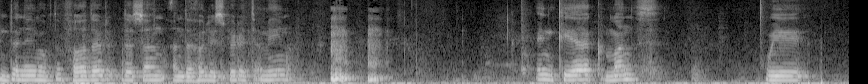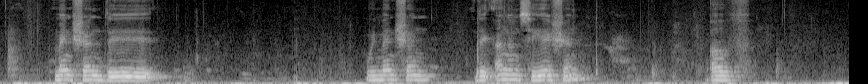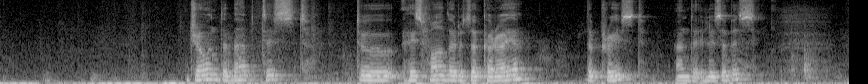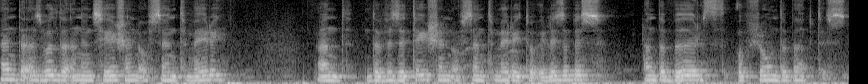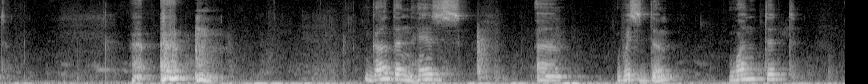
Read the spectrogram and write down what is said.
In the name of the Father, the Son, and the Holy Spirit, Amen. In Kiyak month, we mentioned the we mentioned the annunciation of John the Baptist to his father Zechariah, the priest, and Elizabeth, and as well the Annunciation of Saint Mary and the visitation of Saint Mary to Elizabeth and the birth of John the Baptist. God in His uh, wisdom wanted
